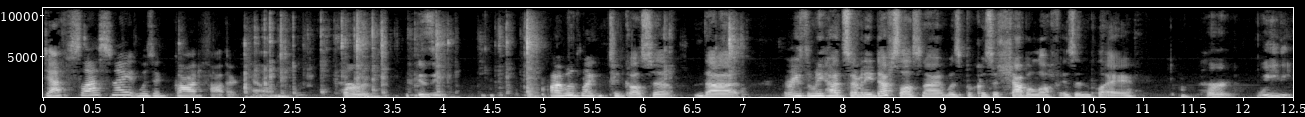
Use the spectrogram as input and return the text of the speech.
deaths last night was a Godfather kill. Heard. Izzy. I would like to gossip that the reason we had so many deaths last night was because a Shabaloth is in play. Heard. Weedy.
